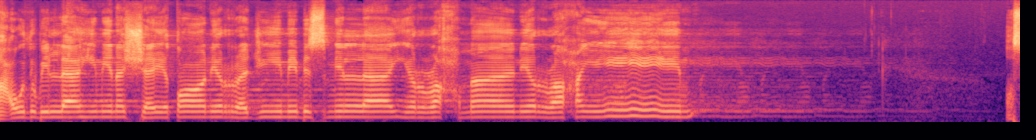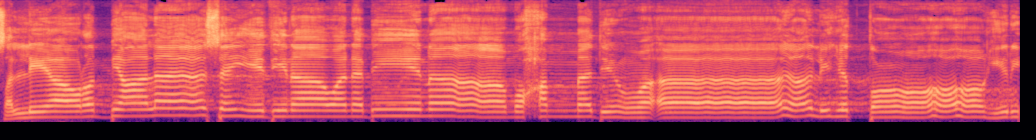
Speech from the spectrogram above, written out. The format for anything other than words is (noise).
أعوذ بالله من الشيطان الرجيم. بسم الله الرحمن الرحيم. وصل يا رب على سيدنا ونبينا محمد وآله الطاهرين.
